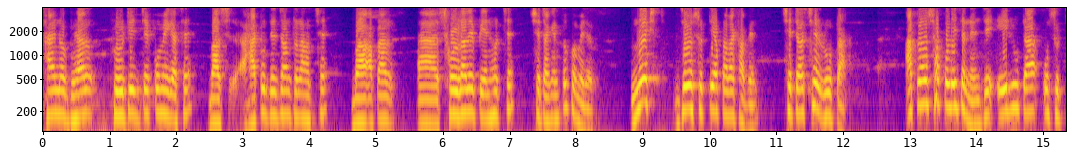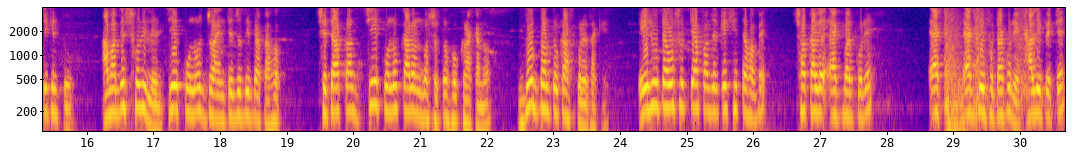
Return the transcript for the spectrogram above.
সাইনোভিয়াল ফ্লুইড যে কমে গেছে বা হাঁটুতে যন্ত্রণা হচ্ছে বা আপনার শোল্ডারে পেন হচ্ছে, সেটা কিন্তু কমে যাবে। নেক্সট যে ওষুধটি আপনারা খাবেন, সেটা হচ্ছে রুটা। আপনারা সকলেই জানেন যে এই রুটা ওষুধটি কিন্তু আমাদের শরীরে যে কোনো জয়েন্টে যদি ব্যথা হোক, সেটা আপনার যে কোনো কারণবশত হোক না কেন দুর্দান্ত কাজ করে থাকে। এই রুটা ওষুধটি আপনাদেরকে খেতে হবে। সকালে একবার করে এক এক, দুই ফোঁটা করে খালি পেটে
